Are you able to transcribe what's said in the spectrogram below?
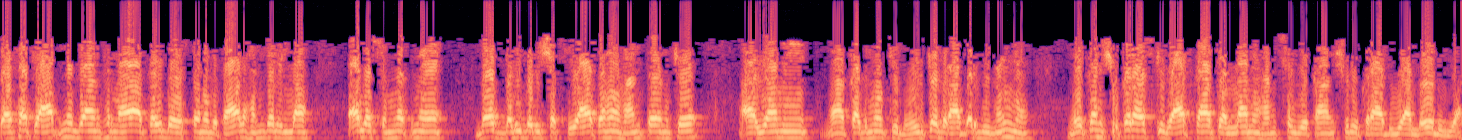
جیسا کہ آپ نے بیان فرمایا، کئی دوستوں نے بتایا الحمد للہ اہل سنت میں بہت بڑی بڑی شخصیات ہیں، ہم تو ان کے یعنی قدموں کی دھول کے برابر بھی نہیں ہیں۔ لیکن شکر ہے اس کی بات کا کہ اللہ نے ہم سے یہ کام شروع کرا دیا، لے لیا۔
